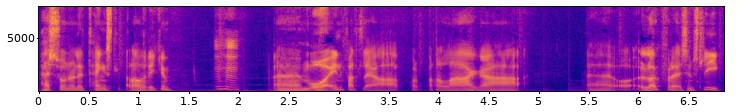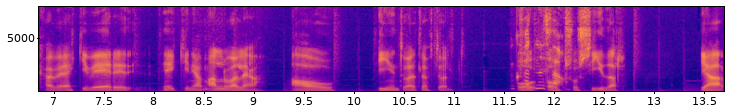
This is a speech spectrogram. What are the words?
persónuleg tengsl ráðaríkjum. Mhm um, og einfallega bara, bara laga uh, lögfræði sem slík hafi ekki verið tekin jafn alvarlega á 10. og 11. öld og, og svo síðar já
